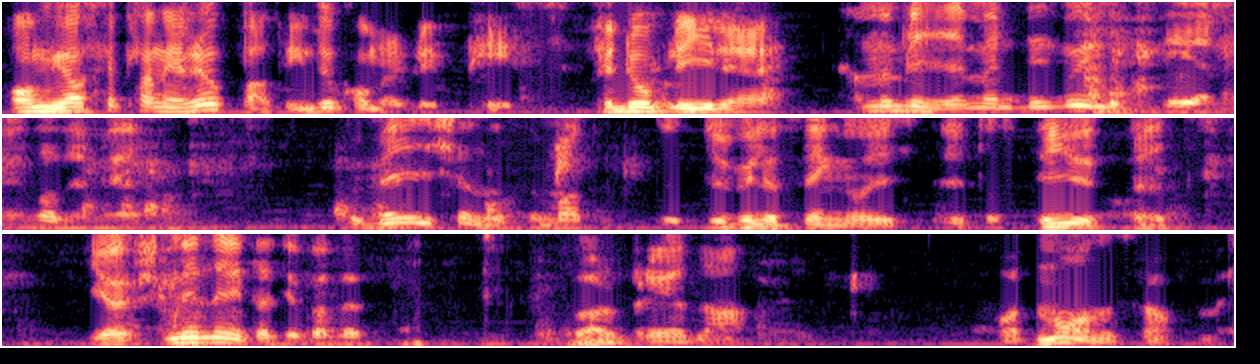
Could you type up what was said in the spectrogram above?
om jag ska planera upp allting, då kommer det bli piss. För då blir det... Ja, men precis. Men det var ju lite det jag menade med att för mig kändes det som att du, du ville slänga ut oss på djupet. Jag känner inte att jag behöver förbereda och ha ett manus framför mig.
